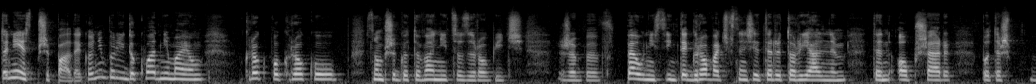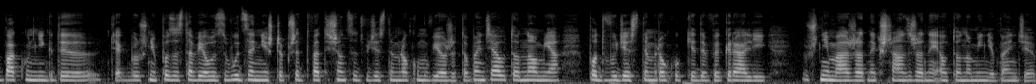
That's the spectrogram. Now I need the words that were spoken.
to nie jest przypadek. Oni byli dokładnie, mają krok po kroku, są przygotowani, co zrobić żeby w pełni zintegrować w sensie terytorialnym ten obszar, bo też Baku nigdy jakby już nie pozostawiał złudzeń. Jeszcze przed 2020 roku mówiło, że to będzie autonomia. Po 2020 roku, kiedy wygrali, już nie ma żadnych szans, żadnej autonomii nie będzie,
